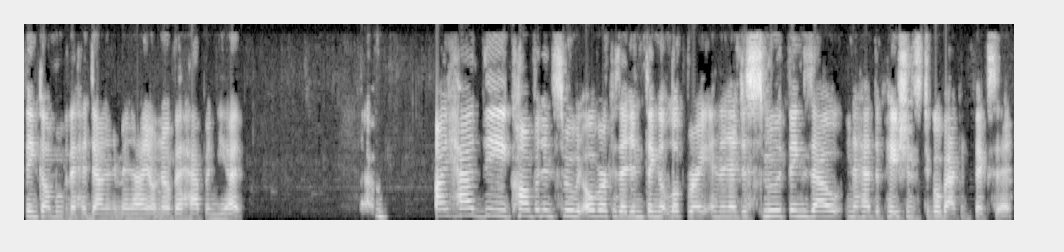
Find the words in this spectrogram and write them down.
think I'll move the head down in a minute. I don't know if it happened yet. I had the confidence to move it over because I didn't think it looked right, and then I just smoothed things out, and I had the patience to go back and fix it.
